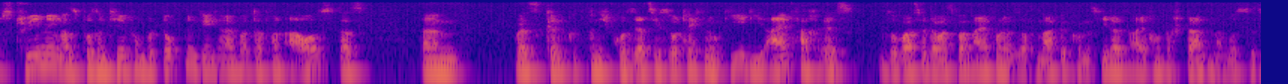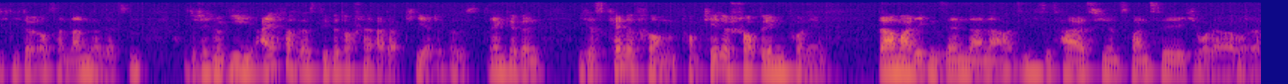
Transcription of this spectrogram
Streaming, also Präsentieren von Produkten, gehe ich einfach davon aus, dass, ähm, das finde ich grundsätzlich so, Technologie, die einfach ist, so war es ja damals beim iPhone, als es auf den Markt gekommen ist, jeder hat das iPhone verstanden, man musste sich nicht damit auseinandersetzen also Technologie, die einfach ist, die wird auch schnell adaptiert. Also ich denke, wenn ich das kenne vom, vom Teleshopping, von den damaligen Sendern, hieß es HS24 oder, oder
